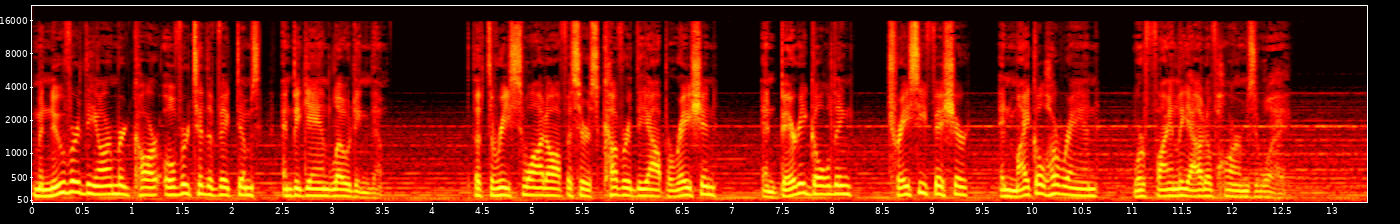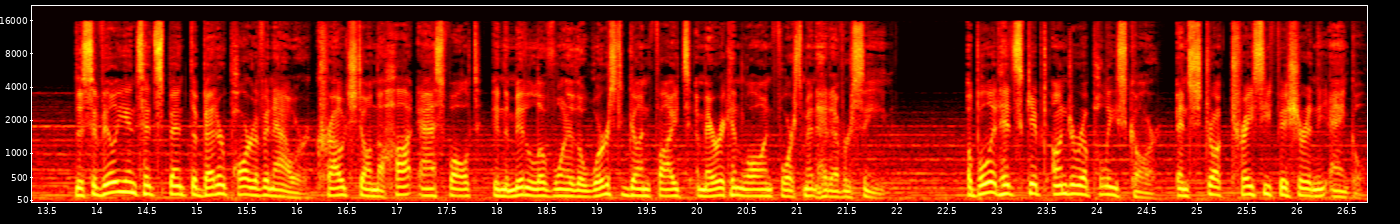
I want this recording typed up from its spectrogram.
maneuvered the armored car over to the victims and began loading them. The three SWAT officers covered the operation, and Barry Golding, Tracy Fisher, and Michael Horan were finally out of harm's way. The civilians had spent the better part of an hour crouched on the hot asphalt in the middle of one of the worst gunfights American law enforcement had ever seen. A bullet had skipped under a police car and struck Tracy Fisher in the ankle.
